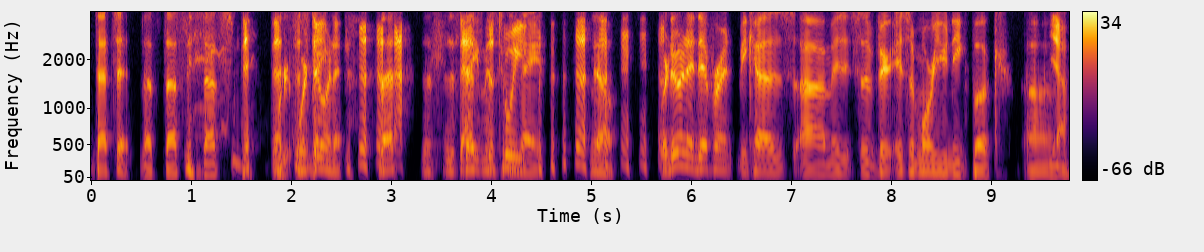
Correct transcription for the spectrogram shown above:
that's it. That's that's that's That's we're, we're doing it. That's that's the statement we made. No, we're doing it different because um, it's a very it's a more unique book. Um, Yeah.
